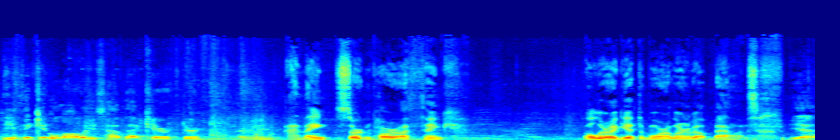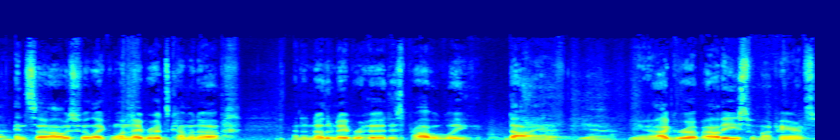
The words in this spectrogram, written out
Do you think it'll always have that character? I mean, I think certain part. I think older I get, the more I learn about balance. yeah. And so I always feel like one neighborhood's coming up, and another neighborhood is probably dying. Yeah. You know, I grew up out east with my parents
